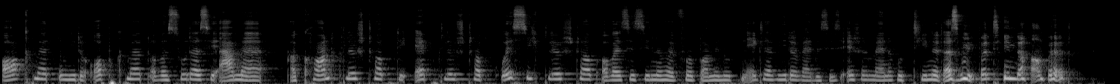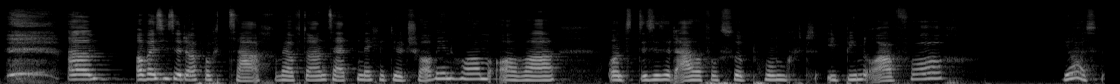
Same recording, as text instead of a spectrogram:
angemeldet und wieder abgemeldet, aber so, dass ich auch mein Account gelöscht habe, die App gelöscht habe, alles ich gelöscht habe, aber es ist innerhalb von ein paar Minuten eh gleich wieder, weil das ist eh schon meine Routine, dass ich mich bei Tinder anmelde. ähm, aber es ist halt einfach zach, weil auf der einen Seite möchte ich halt schon wen haben, aber und das ist halt auch einfach so ein Punkt, ich bin einfach, ja, das,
